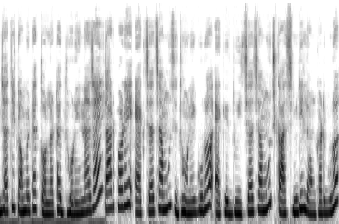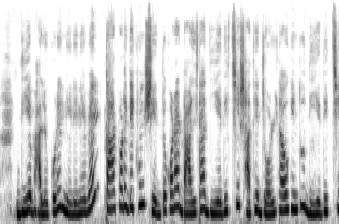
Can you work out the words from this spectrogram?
যাতে টমেটোর তলাটা ধরে না যায়। তারপরে এক চা চামচ ধনে গুঁড়ো, একে দুই চা চামচ কাশ্মীরি লঙ্কার গুঁড়ো দিয়ে ভালো করে নেড়ে নেবেন। তারপরে দেখুন এখন সেদ্ধ করা ডালটা দিয়ে দিচ্ছি, সাথে জলটাও কিন্তু দিয়ে দিচ্ছি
